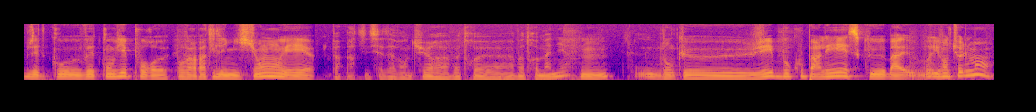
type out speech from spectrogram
vous êtes, vous êtes conviés pour, euh, pour faire partie de l'émission et euh, Faire partie de cette aventure à votre, à votre manière. Mhm. Donc euh, j'ai beaucoup parlé. Est-ce que, bah, éventuellement,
